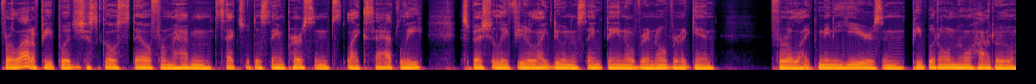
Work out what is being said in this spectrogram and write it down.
for a lot of people, it just goes stale from having sex with the same person. Like, sadly, especially if you're like doing the same thing over and over again for like many years and people don't know how to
